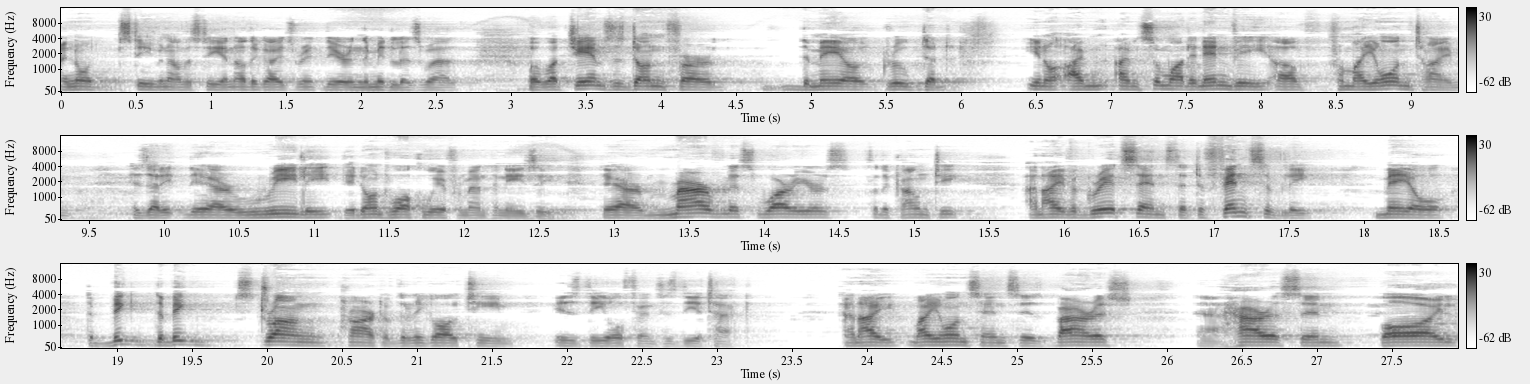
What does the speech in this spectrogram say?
I know Stephen, obviously, and other guys were there in the middle as well. But what James has done for the Mayo group that, you know, I'm, I'm somewhat in envy of from my own time is that they are really, they don't walk away from Anthonysi. They are marvellous warriors for the county. And I have a great sense that defensively, Mayo, the big, the big strong part of the Donegal team is the offence, is the attack. And I, my own sense is Barrett, uh, Harrison, Boyle,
